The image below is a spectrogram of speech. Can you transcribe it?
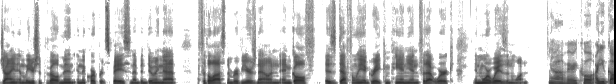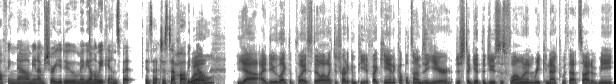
giant and leadership development in the corporate space and I've been doing that for the last number of years now and and golf is definitely a great companion for that work in more ways than one. Yeah, very cool. Are you golfing now? I mean, I'm sure you do maybe on the weekends, but is that just a hobby well, now? Yeah, I do like to play still. I like to try to compete if I can a couple times a year just to get the juices flowing and reconnect with that side of me.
